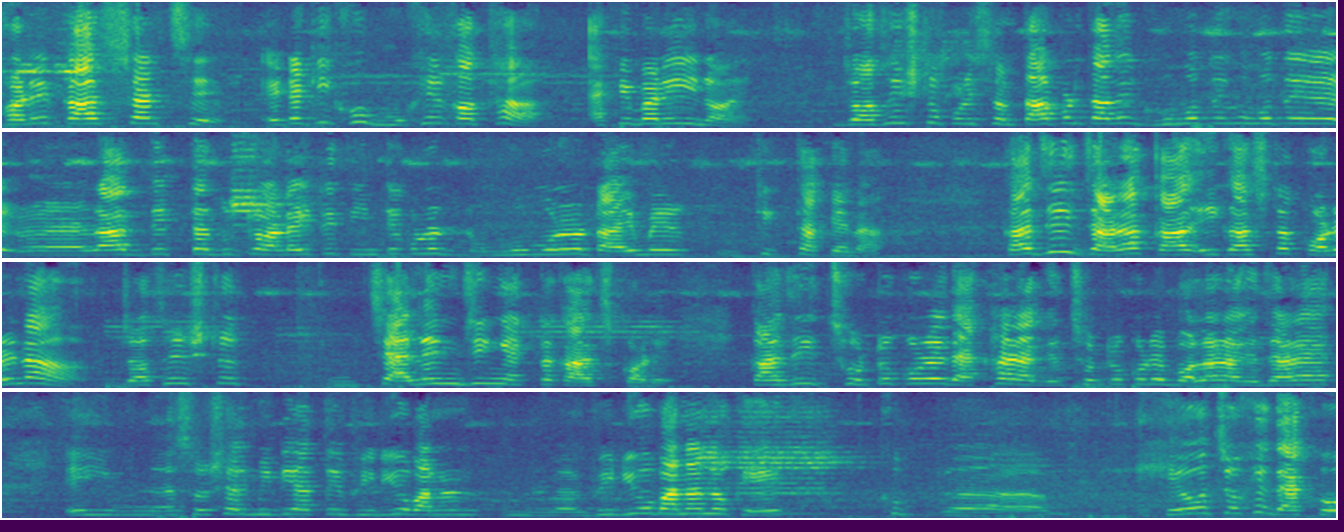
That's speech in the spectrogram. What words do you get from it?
ঘরের কাজ সারছে। এটা কি খুব মুখের কথা? একেবারেই নয়। যথেষ্ট পরিশ্রম। তারপরে তাদের ঘুমোতে ঘুমোতে রাত দেড়টা, দুটো, আড়াইটে, তিনটে কোনো ঘুমোনোর টাইমের ঠিক থাকে না। কাজেই যারা এই কাজটা করে না, যথেষ্ট চ্যালেঞ্জিং একটা কাজ করে। কাজেই ছোট করে দেখার আগে, ছোট করে বলার আগে, যারা এই সোশ্যাল মিডিয়াতে ভিডিও বানানো ভিডিও বানানোকে খুব হেয় চোখে দেখো,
